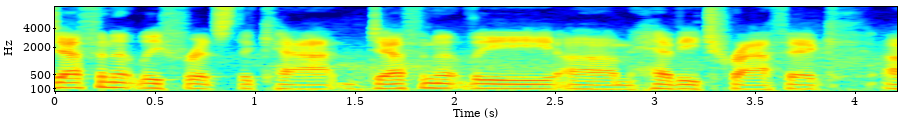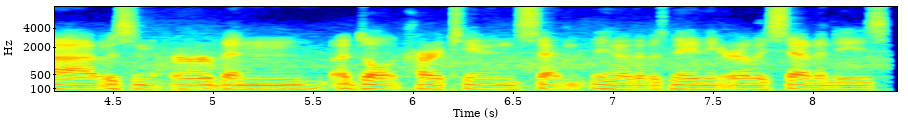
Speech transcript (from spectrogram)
definitely Fritz the Cat, definitely um, Heavy Traffic. Uh, it was an urban adult cartoon set, you know, that was made in the early 70s.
